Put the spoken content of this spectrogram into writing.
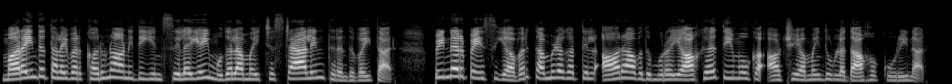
மறைந்த தலைவர் கருணாநிதியின் சிலையை முதலமைச்சர் ஸ்டாலின் திறந்து வைத்தார். பின்னர் பேசிய அவர் தமிழகத்தில் ஆறாவது முறையாக திமுக ஆட்சி அமைந்துள்ளதாக கூறினார்.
